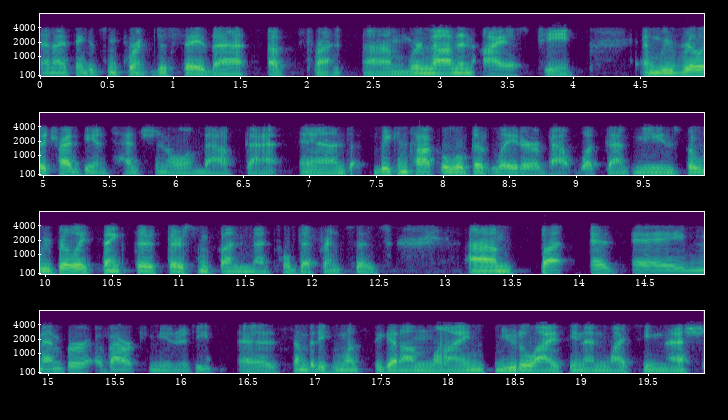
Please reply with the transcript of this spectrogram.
and I think it's important to say that up front. Um, we're not an ISP, and we really try to be intentional about that. And we can talk a little bit later about what that means, but we really think that there's some fundamental differences. Um, but as a member of our community, as somebody who wants to get online utilizing NYC Mesh,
